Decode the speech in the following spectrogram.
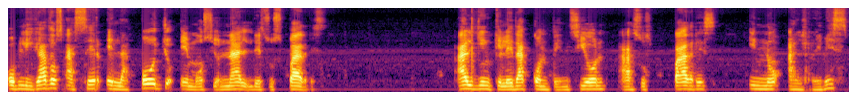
obligados a ser el apoyo emocional de sus padres. Alguien que le da contención a sus padres y no al revés.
